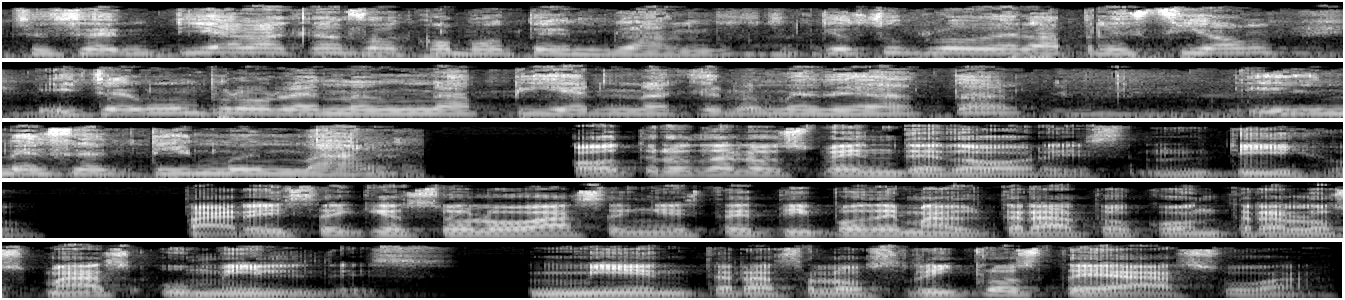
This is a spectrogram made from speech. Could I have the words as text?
se sentía la casa como temblando. Yo sufro de la presión y tengo un problema en una pierna que no me deja estar y me sentí muy mal. Otro de los vendedores dijo, parece que solo hacen este tipo de maltrato contra los más humildes, mientras los ricos de Asua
